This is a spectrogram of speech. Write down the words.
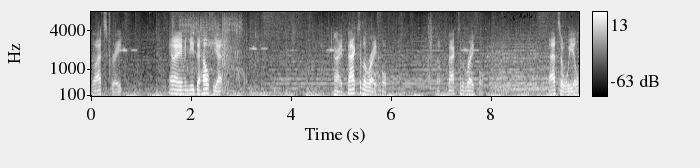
Well, that's great. And I didn't even need the health yet. Alright, back to the rifle. No, back to the rifle. That's a wheel.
